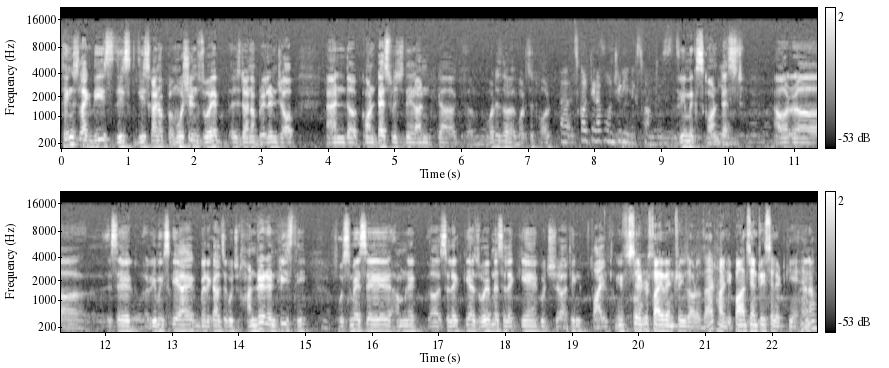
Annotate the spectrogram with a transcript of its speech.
things like these, these, these kind of promotions, Zoeb has done a brilliant job, and the contest which they run, uh, um, what is the, what is it called? Uh, it's called Tera Phone Chi Remix Contest. Remix contest. और uh, इसे रिमिक्स किया है मेरे ख्याल से कुछ हंड्रेड एंट्रीज थी उसमें से हमने सिलेक्ट किया जोएब ने सिलेक्ट किए हैं कुछ I think five We've selected five entries out of that. हाँ जी पाँच entries select किए हैं। है ना?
